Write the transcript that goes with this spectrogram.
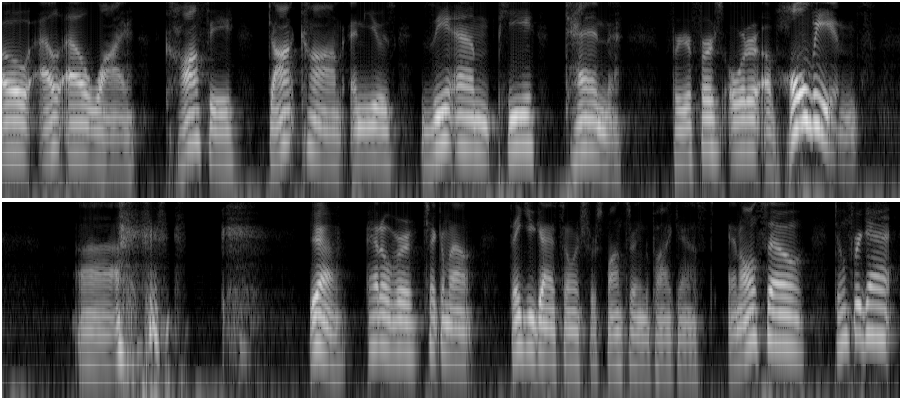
O L L Y, coffee.com, and use ZMP10 for your first order of whole beans. Uh, yeah, head over, check them out. Thank you guys so much for sponsoring the podcast. And also, don't forget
